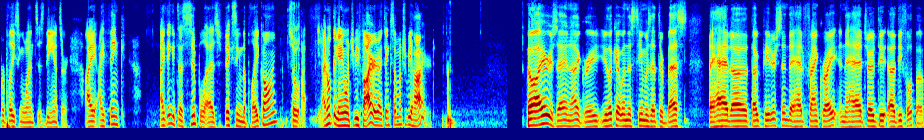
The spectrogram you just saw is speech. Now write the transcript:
replacing Wentz is the answer. I, I think I think it's as simple as fixing the play calling. So I, I don't think anyone should be fired. I think someone should be hired. No, I hear you saying. I agree. You look at when this team was at their best. They had uh, Doug Pederson, they had Frank Reich, and they had Joe uh, DeFilippo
